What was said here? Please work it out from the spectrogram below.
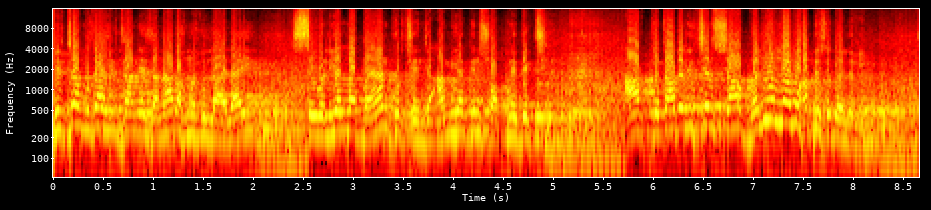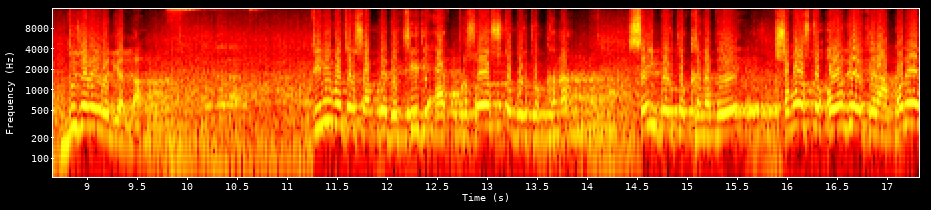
মির্জা মুজাহির জানে জানা, রহমতুল্লাহ আলাই সে অলিয়াল্লাহ বয়ান করছেন যে, আমি একদিন স্বপ্নে দেখছি। আর কেতাবে লিখছেন, শাহ বলিউল্লাহ মহাদিস দুজনেই দুজনেই ওলিয়াল্লাহ তিনি বছর স্বপ্নে দেখছি যে এক প্রশস্ত বৈঠকখানা, সেই বৈঠকখানাতে সমস্ত অলিয়া কেরাম অনেক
